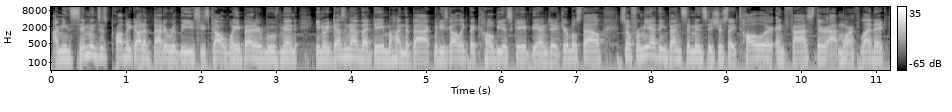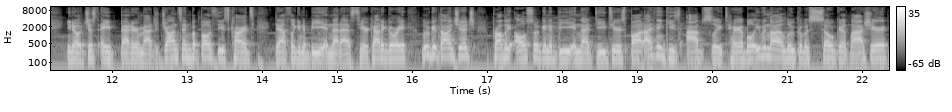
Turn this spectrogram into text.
I mean, Simmons has probably got a better release. He's got way better movement. You know, he doesn't have that Dame behind the back, but he's got like the Kobe escape, the MJ dribble style. So for me, I think Ben Simmons is just a taller and faster, at more athletic, you know, just a better Magic Johnson. But both these cards definitely going to be in that S tier category. Luka Doncic probably also going to be in that D tier spot. I think he's absolutely terrible, even though Luka was so good last year.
